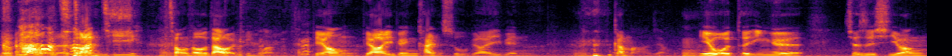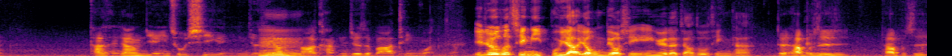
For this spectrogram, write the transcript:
的把我的专辑 从头到尾听完，不用不要一边看书，不要一边干嘛这样，因为我的音乐。就是希望他很像演一出戏给你，就是要把它看，你就是把它听完这样。也就是说，请你不要用流行音乐的角度听它。对，它不是，它不是，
